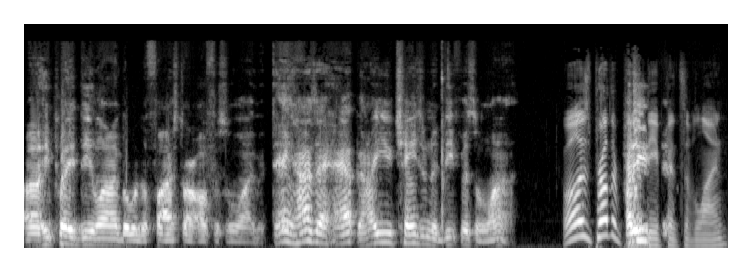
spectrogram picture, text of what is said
Uh, he played D line, but was a five star offensive lineman. Dang, how's that happen? How you change him to defensive line? Well, his brother played you- defensive line.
